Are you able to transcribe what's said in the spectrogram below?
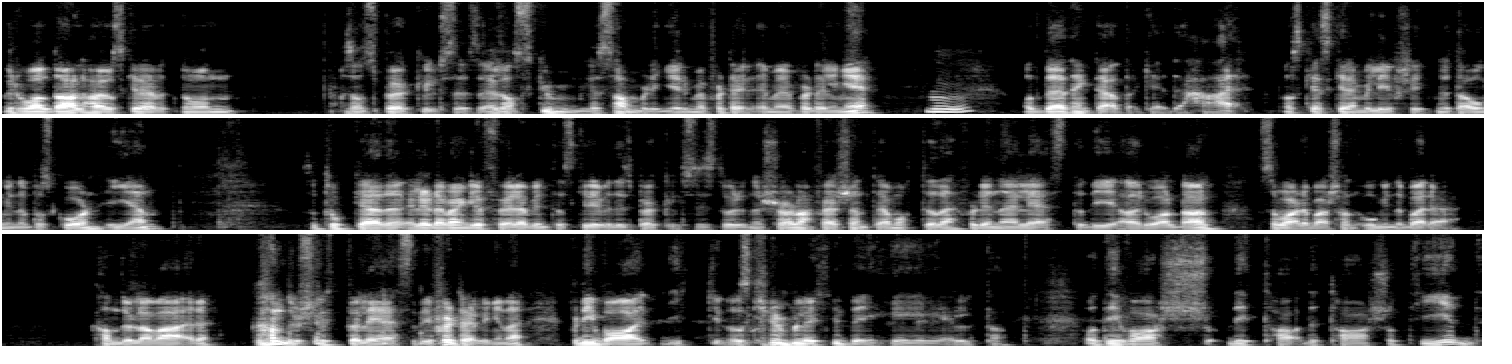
Roald Dahl har jo skrevet noen sånn spøkelses... Eller sånn skumle samlinger med, fortell, med fortellinger. Og det tenkte jeg at ok, det her Nå skal jeg skremme livskiten ut av ungene på skolen igjen. Så tok jeg det, eller Det var egentlig før jeg begynte å skrive de spøkelseshistoriene sjøl. For jeg skjønte jeg måtte det. fordi når jeg leste de av Roald Dahl, så var det bare sånn Ungene bare Kan du la være? Kan du slutte å lese de fortellingene? For de var ikke noe skumle i det hele tatt. Og de var så, de ta, det tar så tid.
